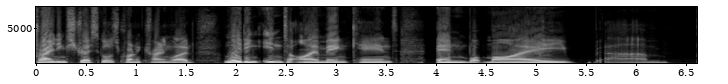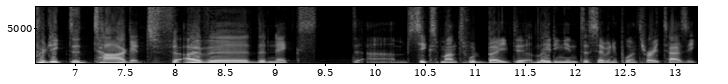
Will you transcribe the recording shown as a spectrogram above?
training stress scores, chronic training load, leading into Ironman Cairns, and what my um, predicted targets for over the next um, six months would be, leading into 70.3 Tassie.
